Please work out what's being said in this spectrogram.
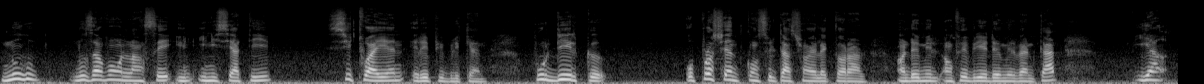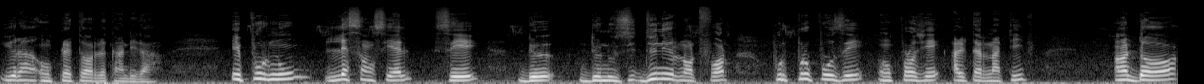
nous, nous avons lancé une initiative citoyenne et républicaine pour dire que aux prochaines consultations électorales en, 2000, en février 2024, il y, aura un pléthore de candidats. Et pour nous, l'essentiel, c'est de nous d'unir notre force pour proposer un projet alternatif en dehors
